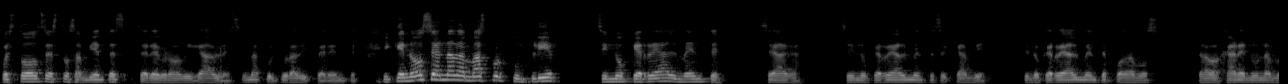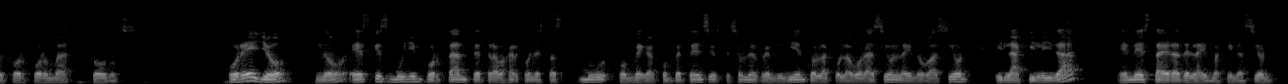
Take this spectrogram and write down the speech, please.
pues todos estos ambientes cerebroamigables, una cultura diferente. Y que no sea nada más por cumplir, sino que realmente se haga, sino que realmente se cambie, sino que realmente podamos trabajar en una mejor forma todos. Por ello, ¿no? Es que es muy importante trabajar con estas con megacompetencias que son el rendimiento, la colaboración, la innovación y la agilidad en esta era de la imaginación.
